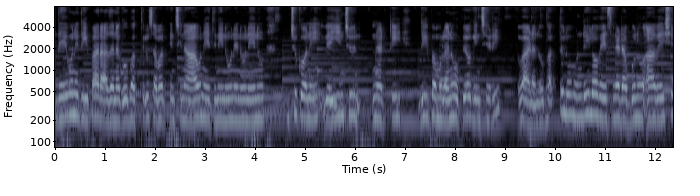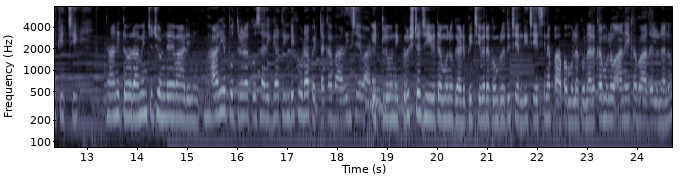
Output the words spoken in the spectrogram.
దేవుని దీపారాధనకు భక్తులు సమర్పించిన ఆవు నేతిని నూనెను నేను ఉంచుకొని వేయించునట్టి దీపములను ఉపయోగించడి వాడను. భక్తులు హుండీలో వేసిన డబ్బును ఆ వేశ్యకిచ్చి దానితో రమించుచుండేవాడిని భార్య పుత్రులకు సరిగ్గా తిండి కూడా పెట్టక బాధించేవాడు. ఇట్లు నికృష్ట జీవితమును గడిపి చివరకు మృతి చెంది చేసిన పాపములకు నరకములు అనేక బాధలునను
